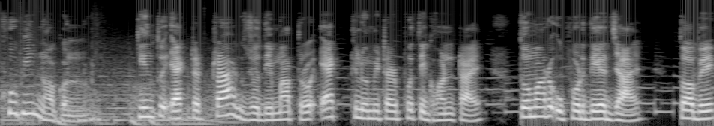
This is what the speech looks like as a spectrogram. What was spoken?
খুবই নগণ্য। কিন্তু একটা ট্রাক যদি মাত্র এক কিলোমিটার প্রতি ঘন্টায় তোমার উপর দিয়ে যায়, তবে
